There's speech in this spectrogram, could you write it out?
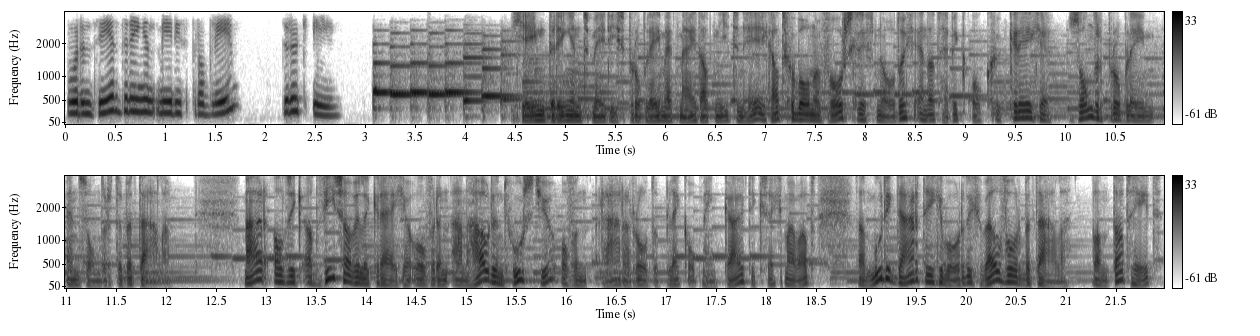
Voor een zeer dringend medisch probleem, druk 1. Geen dringend medisch probleem met mij, dat niet. Nee, ik had gewoon een voorschrift nodig en dat heb ik ook gekregen, zonder probleem en zonder te betalen. Maar als ik advies zou willen krijgen over een aanhoudend hoestje of een rare rode plek op mijn kuit, ik zeg maar wat, dan moet ik daar tegenwoordig wel voor betalen. Want dat heet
